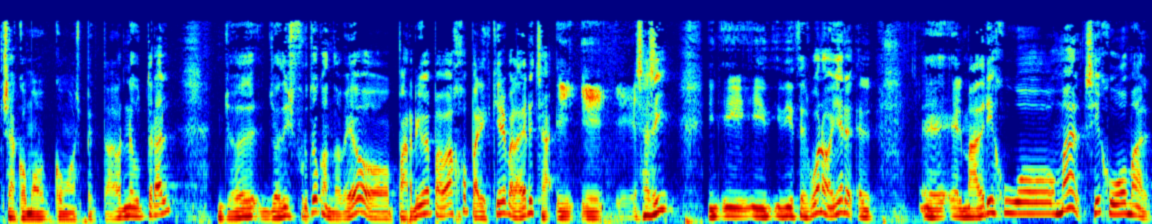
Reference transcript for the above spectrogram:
o sea, como, como espectador neutral, yo, yo disfruto cuando veo para arriba para abajo, para la izquierda y para la derecha. Y, y- y es así. Y dices, bueno, ayer el, eh, el Madrid jugó mal, sí jugó mal,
